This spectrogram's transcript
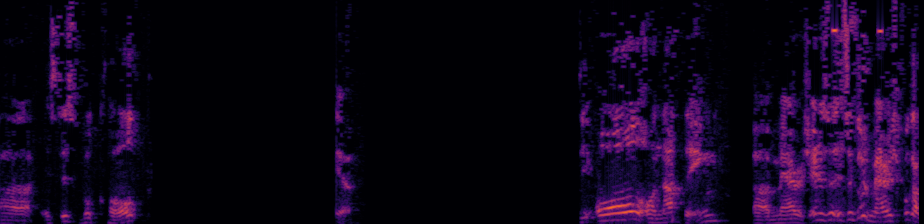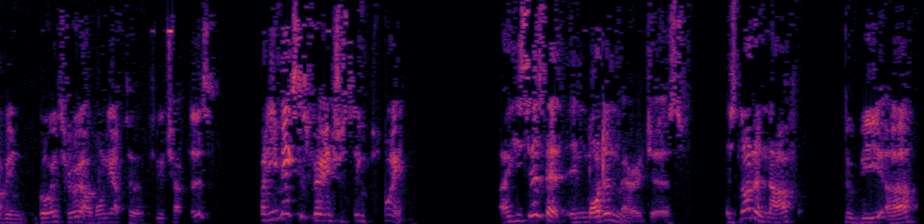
Uh, it's this book called, yeah, The All or Nothing uh, Marriage. And it's a, it's a good marriage book. I've been going through it. I'm only up to a few chapters. But he makes this very interesting point. Uh, he says that in modern marriages, it's not enough to be a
